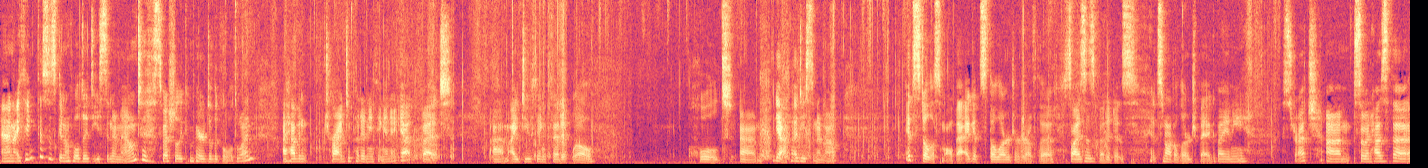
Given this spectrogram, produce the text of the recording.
And I think this is going to hold a decent amount, especially compared to the gold one. I haven't tried to put anything in it yet, but um, I do think that it will hold, um, yeah, a decent amount. It's still a small bag. It's the larger of the sizes, but it is, it's not a large bag by any stretch. Um, so it has the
